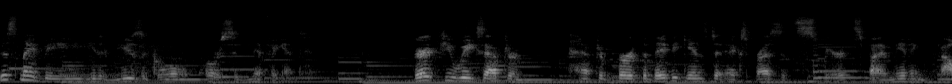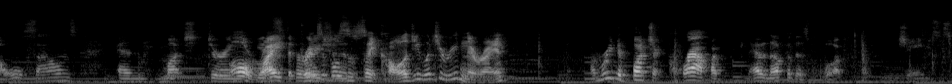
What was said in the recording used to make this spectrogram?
this may be either musical or significant. Very few weeks after after birth, the baby begins to express its spirits by emitting vowel sounds and much during. All right, the principles of psychology. What you reading there, Ryan? I'm reading a bunch of crap. I've had enough of this book. James.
